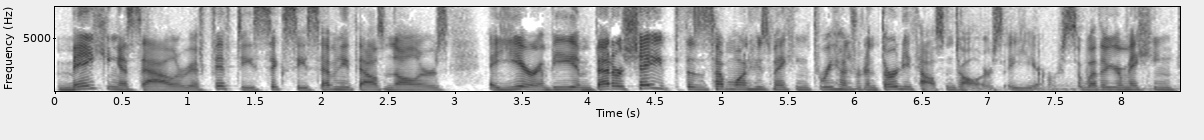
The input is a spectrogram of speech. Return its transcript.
making a salary of 50, 60, 70,000 dollars a year and be in better shape than someone who's making $330,000 a year. So whether you're making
